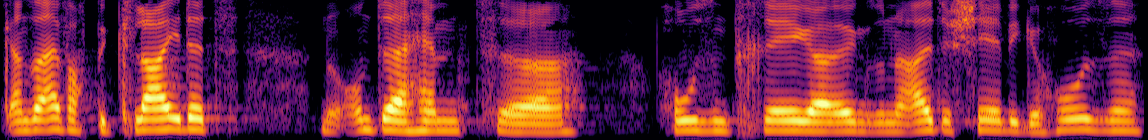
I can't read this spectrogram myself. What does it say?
Ganz einfach bekleidet, ein Unterhemd, äh, Hosenträger, irgend so alte schäbige Hose.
